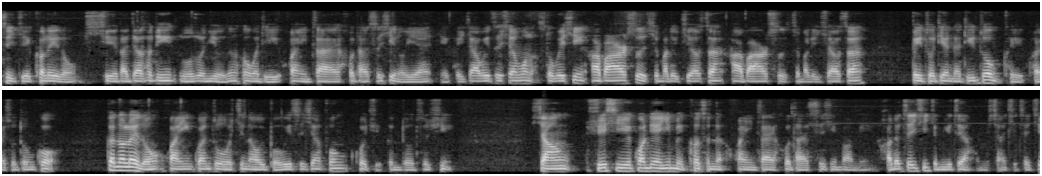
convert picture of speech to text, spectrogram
这节课内容，谢谢大家收听。如果说你有任何问题，欢迎在后台私信留言，也可以加微知先锋老师的微信二八二四七八六七幺三二八二四七八六七幺三，备注电台听众可以快速通过。更多内容欢迎关注新浪微博微视先锋，获取更多资讯。想学习光电医美课程的，欢迎在后台私信报名。好的，这一期节目就这样，我们下期再见。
